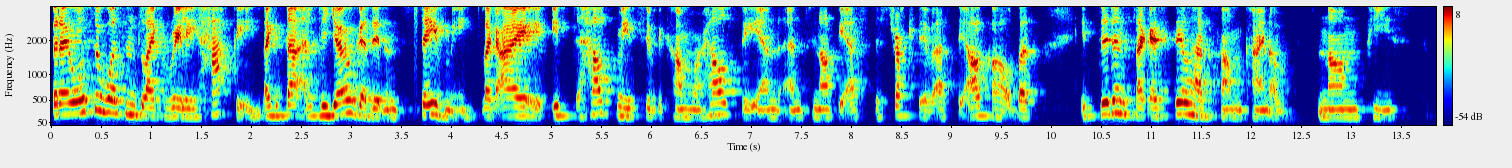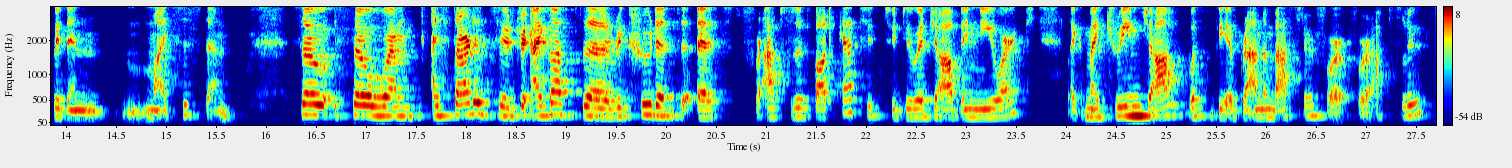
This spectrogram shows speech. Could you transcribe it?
but i also wasn't like really happy like that the yoga didn't save me like i it helped me to become more healthy and and to not be as destructive as the alcohol but it didn't like i still had some kind of non-peace within my system so so um, i started to i got uh, recruited at, for absolut vodka to, to do a job in new york like my dream job was to be a brand ambassador for for absolut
